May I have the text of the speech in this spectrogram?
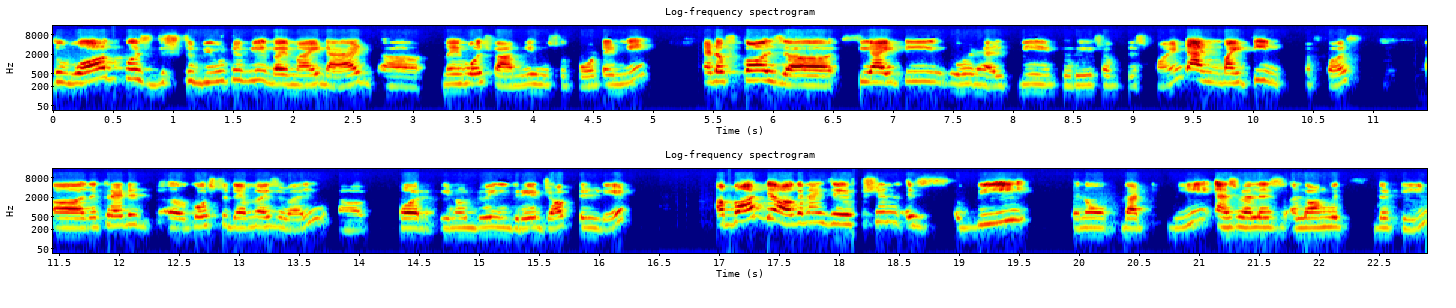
the work was distributively by my dad, uh, my whole family who supported me, and of course, uh, CIT who had helped me to reach up this point, and my team, of course. Uh, the credit uh, goes to them as well uh, for you know doing a great job till date. About the organization is we, you know, that me as well as along with the team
